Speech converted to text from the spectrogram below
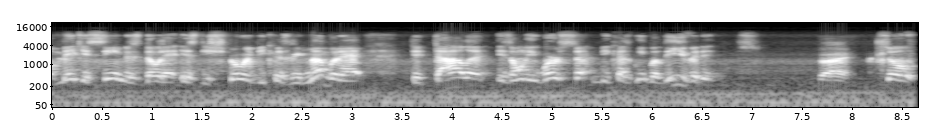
or make it seem as though that it's destroyed, because remember that the dollar is only worth something because we believe it is. Right. So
